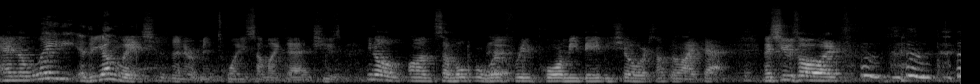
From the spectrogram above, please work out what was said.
and the lady, the young lady, she was in her mid twenties, something like that. And she was, you know, on some Oprah Winfrey "Poor Me" baby show or something like that. And she was all like, "I'm so sorry,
